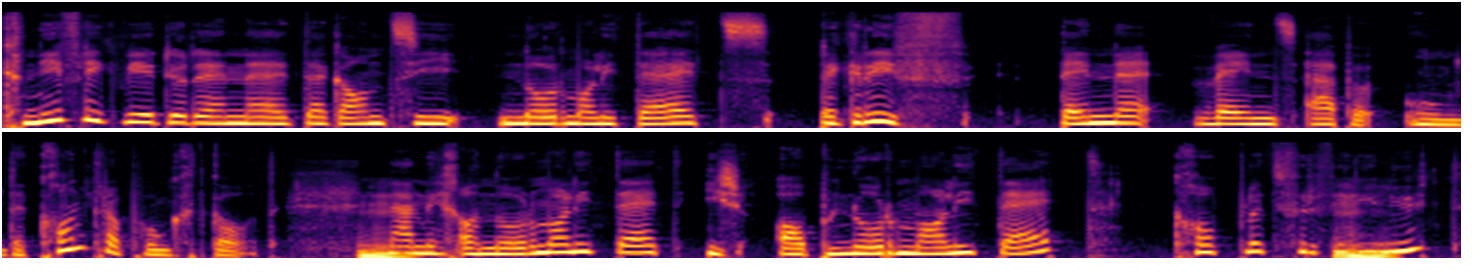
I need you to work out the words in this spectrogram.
knifflig wird ja dann äh, der ganze Normalitätsbegriff dann, wenn es eben um den Kontrapunkt geht. Mhm. Nämlich an Normalität ist Abnormalität gekoppelt für viele mhm. Leute.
